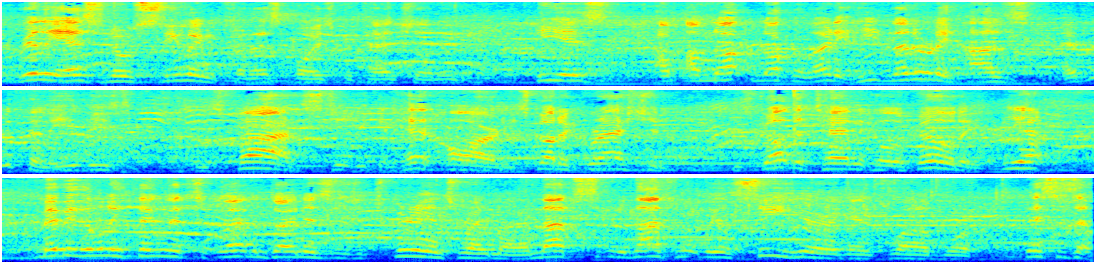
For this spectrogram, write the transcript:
There really is no ceiling for this boy's potential. I mean, he is. I'm, I'm not not gonna lie to you. He literally has everything. He, he's he's fast. He, he can hit hard. He's got aggression. He's got the technical ability. Yeah. Maybe the only thing that's letting him down is his experience right now, and that's that's what we'll see here against Wild Boar. This is a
